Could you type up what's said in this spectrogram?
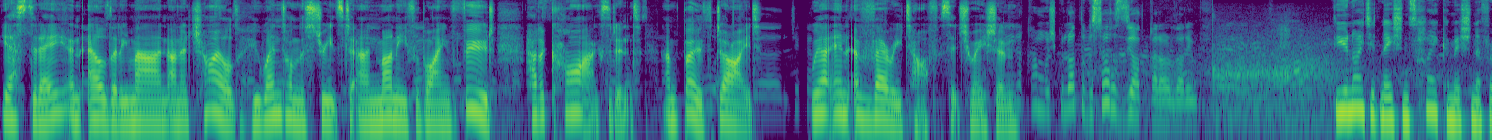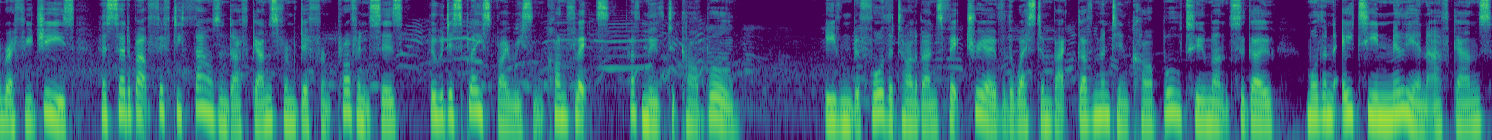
Yesterday, an elderly man and a child who went on the streets to earn money for buying food had a car accident, and both died. We are in a very tough situation. The United Nations High Commissioner for Refugees has said about 50,000 Afghans from different provinces who were displaced by recent conflicts have moved to Kabul. Even before the Taliban's victory over the Western backed government in Kabul two months ago, more than 18 million Afghans,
